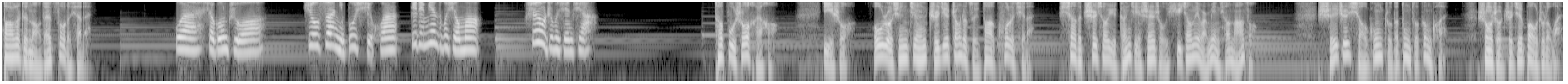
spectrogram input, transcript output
耷拉着脑袋坐了下来。喂，小公主，就算你不喜欢，给点面子不行吗？真有这么嫌弃啊？他不说还好，一说。欧若轩竟然直接张着嘴大哭了起来，吓得池小雨赶紧伸手欲将那碗面条拿走，谁知小公主的动作更快，双手直接抱住了碗，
